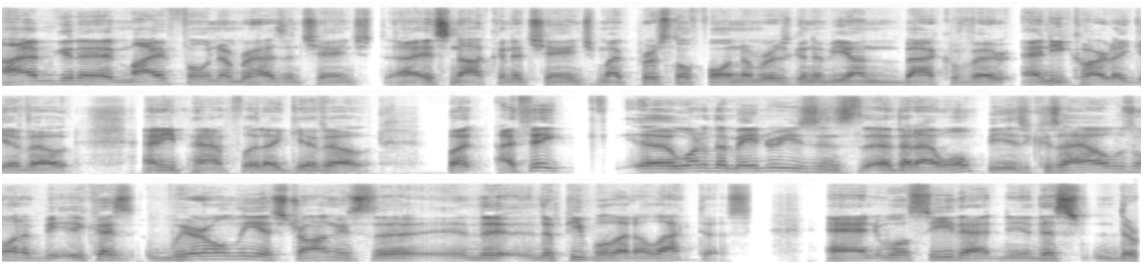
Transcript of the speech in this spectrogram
I'm gonna. My phone number hasn't changed. Uh, it's not gonna change. My personal phone number is gonna be on the back of any card I give out, any pamphlet I give out. But I think uh, one of the main reasons th- that I won't be is because I always want to be because we're only as strong as the, the the people that elect us, and we'll see that you know, this the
